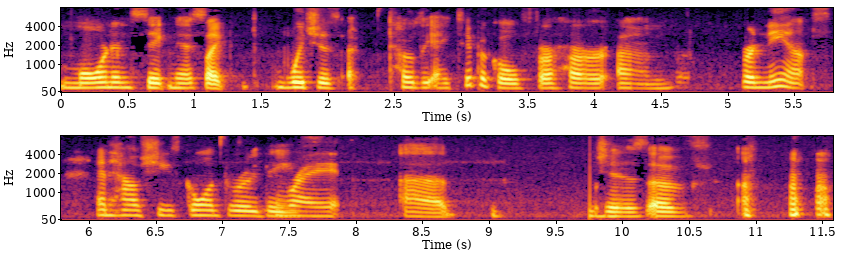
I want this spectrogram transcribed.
morning sickness, like which is a, totally atypical for her um for nymphs, and how she's going through these right. uh of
